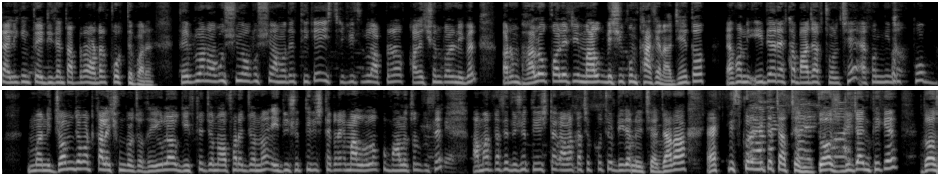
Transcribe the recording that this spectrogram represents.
চাইলে কিন্তু এই ডিজাইনটা আপনারা অর্ডার করতে পারেন। তো এভরিওয়ান অবশ্যই অবশ্যই আমাদের থেকে এই থ্রি পিসগুলো আপনারা কালেকশন করে নেবেন। কারণ ভালো কোয়ালিটির মাল বেশিক্ষণ থাকে না। যেহেতু এখন ঈদের একটা বাজার চলছে এখন কিন্তু খুব মানে জমজমাট কালেকশনগুলো চলছে। এগুলো গিফটের জন্য অফারের জন্য এই দুশো তিরিশ টাকার এই মালগুলো খুব ভালো চলতেছে। আমার কাছে দুশো তিরিশ টাকা আমার কাছে প্রচুর ডিজাইন আর যারা এক পিস করে নিতে চাচ্ছেন দশ ডিজাইন থেকে দশ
